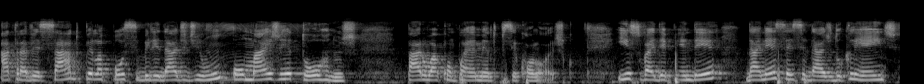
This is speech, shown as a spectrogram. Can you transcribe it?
atravessado pela possibilidade de um ou mais retornos para o acompanhamento psicológico. Isso vai depender da necessidade do cliente,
